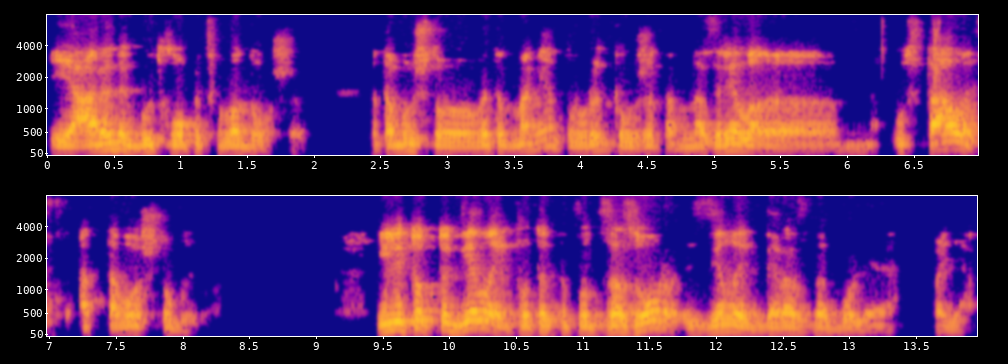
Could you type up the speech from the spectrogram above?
и, а рынок будет хлопать в ладоши. Потому что в этот момент у рынка уже там назрела э, усталость от того, что было. Или тот, кто делает вот этот вот зазор, сделает гораздо более понятным.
